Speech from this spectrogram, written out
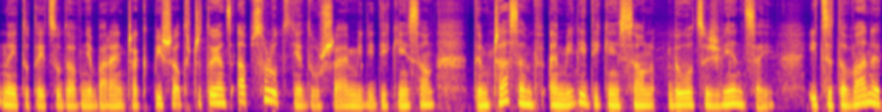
No i tutaj cudownie Barańczak pisze, odczytując absolutnie duszę Emily Dickinson. Tymczasem w Emily Dickinson było coś więcej i cytowany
